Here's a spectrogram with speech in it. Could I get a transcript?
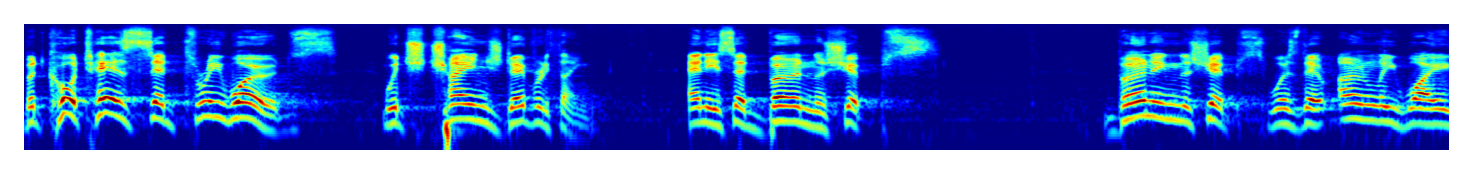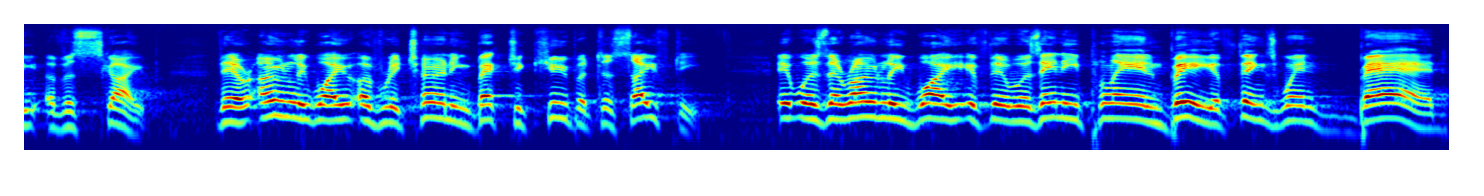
but Cortez said three words which changed everything. And he said, Burn the ships. Burning the ships was their only way of escape, their only way of returning back to Cuba to safety. It was their only way, if there was any plan B, if things went bad,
